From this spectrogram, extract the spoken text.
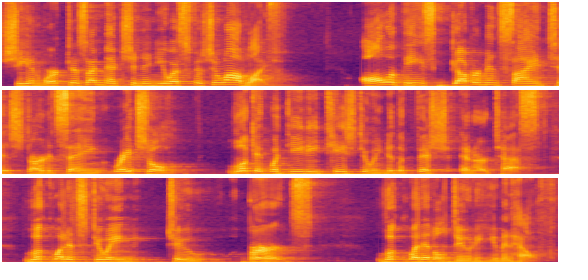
She had worked, as I mentioned, in U.S. Fish and Wildlife. All of these government scientists started saying, Rachel, Look at what DDT is doing to the fish in our test. Look what it's doing to birds. Look what it'll do to human health.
